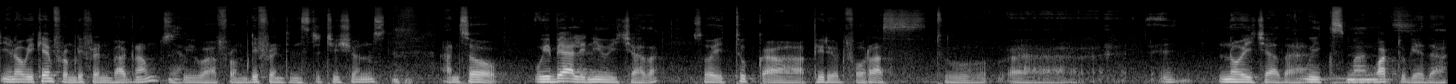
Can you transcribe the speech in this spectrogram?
you know, we came from different backgrounds. Yeah. We were from different institutions. Mm -hmm. And so we barely knew each other, so it took a period for us to uh, know each other, weeks, months, work together.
